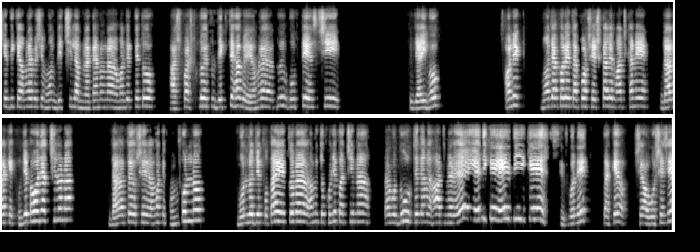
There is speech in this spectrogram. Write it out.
সেদিকে আমরা বেশি মন দিচ্ছিলাম না, কেননা আমাদেরকে তো আশপাশগুলো একটু দেখতে হবে, আমরা ঘুরতে এসেছি। যাই হোক, অনেক মজা করে তারপর শেষকালে মাঝখানে দাদাকে খুঁজে পাওয়া যাচ্ছিল না। দাদাতে সে আমাকে ফোন করল, বলল যে, কোথায় তোরা? আমি তো খুঁজে পাচ্ছি না। তারপর দূর থেকে আমি হাত মেরে এদিকে এদিকে বলে তাকে, সে অবশেষে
